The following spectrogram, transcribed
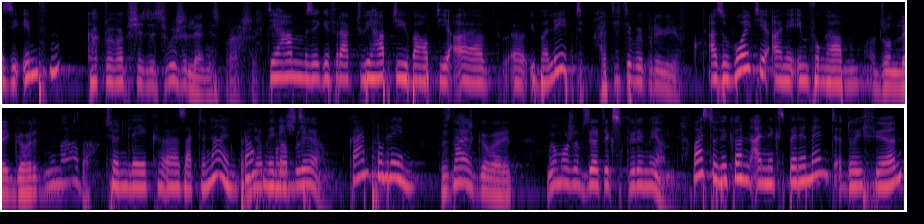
sie impfen. Как вы вообще здесь выжили, они спрашивают. Die haben sie gefragt, wie habt ihr überhaupt die, äh, äh, überlebt? Хотите вы прививку? Also wollt ihr eine Impfung haben? Джон Лейк говорит, не надо. John Lake äh, sagte, nein, brauchen Нет wir nicht. проблем. Kein Problem. Ты знаешь, говорит, мы можем сделать эксперимент. Weißt du, wir können ein Experiment durchführen.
